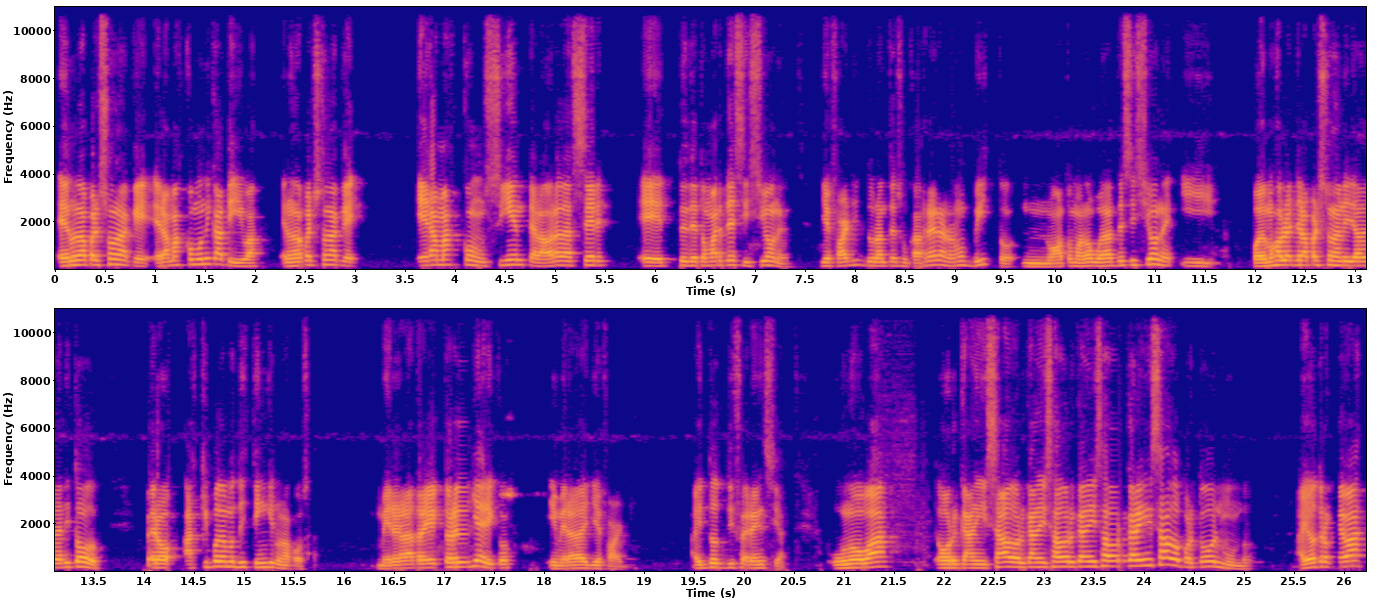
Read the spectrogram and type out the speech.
era una persona que era más comunicativa, era una persona que era más consciente a la hora de hacer, eh, de, de tomar decisiones. Jeff Hardy durante su carrera no hemos visto, no ha tomado buenas decisiones y podemos hablar de la personalidad de él y todo, pero aquí podemos distinguir una cosa. Mira la trayectoria de Jericho y mira la de Jeff Hardy. Hay dos diferencias. Uno va organizado, organizado, organizado, organizado por todo el mundo. Hay otro que va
